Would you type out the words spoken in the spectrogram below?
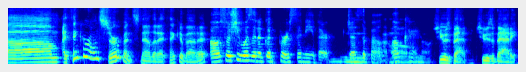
Um, I think her own servants. Now that I think about it. Oh, so she wasn't a good person either, mm, Jezebel. No, okay. No, she was bad. She was a baddie.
